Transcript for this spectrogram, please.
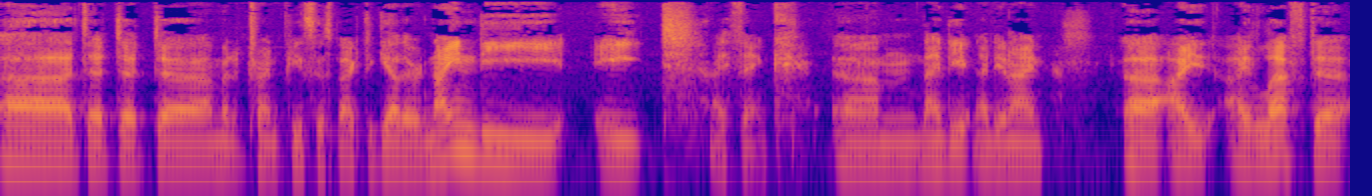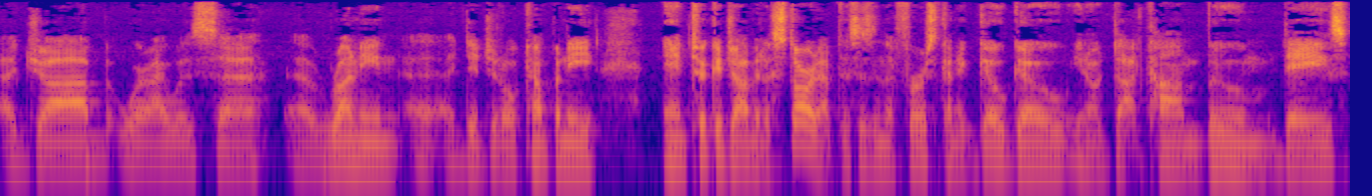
Uh, da, da, da, I'm going to try and piece this back together. 98, I think. Um, 98, 99. Uh, I, I left a, a, job where I was uh, uh, running a, a, digital company and took a job at a startup. This is in the first kind of go go, you know, dot com boom days.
